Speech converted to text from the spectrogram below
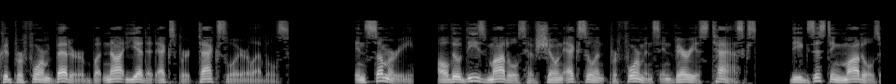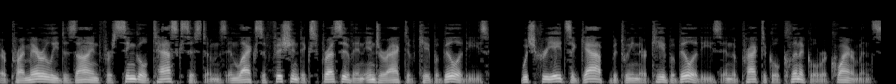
could perform better but not yet at expert tax lawyer levels. In summary, although these models have shown excellent performance in various tasks, the existing models are primarily designed for single task systems and lack sufficient expressive and interactive capabilities, which creates a gap between their capabilities and the practical clinical requirements.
